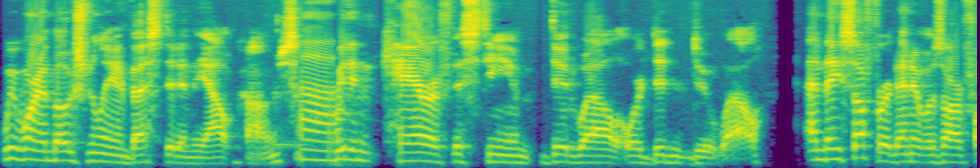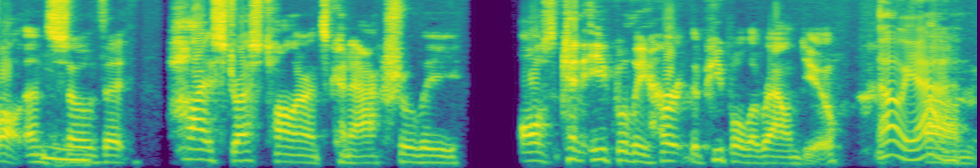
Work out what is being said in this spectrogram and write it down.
we weren't emotionally invested in the outcomes. Uh. We didn't care if this team did well or didn't do well. And they suffered, and it was our fault. And mm-hmm. so that high stress tolerance can actually also can equally hurt the people around you. Oh yeah. Um,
